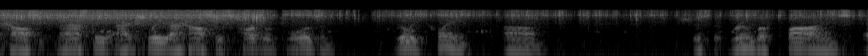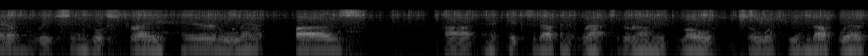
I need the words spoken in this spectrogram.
our house is nasty. Actually, our house is hardwood floors and really clean. Um, it's just that Roomba finds every single stray hair, lint, fuzz, uh, and it picks it up and it wraps it around these rollers. And so what you end up with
